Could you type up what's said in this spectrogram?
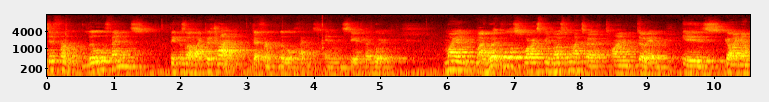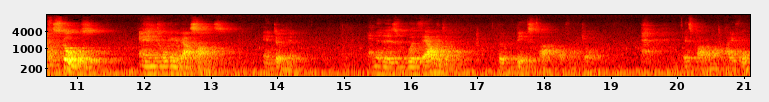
different little things because I like to try different little things and see if they work. My, my workforce, what I spend most of my time doing is going out to schools and talking about science and doing it. And it is without a doubt the best part of my job. it's part I'm not paid for.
